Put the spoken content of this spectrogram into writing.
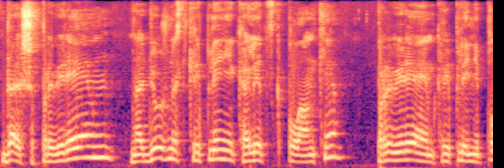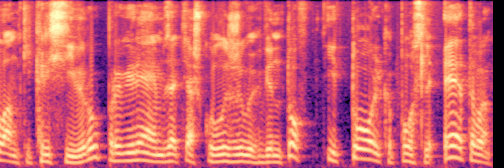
Дальше проверяем надежность крепления колец к планке. Проверяем крепление планки к ресиверу. Проверяем затяжку лыжевых винтов. И только после этого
